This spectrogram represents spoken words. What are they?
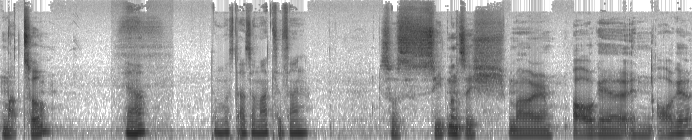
Matzo, Ja. Du musst also Matze sein. so sieht man sich mal Auge in Auge.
